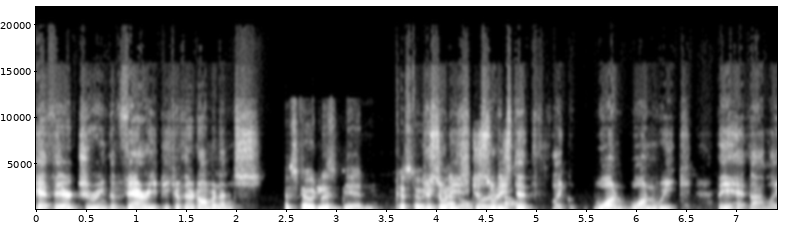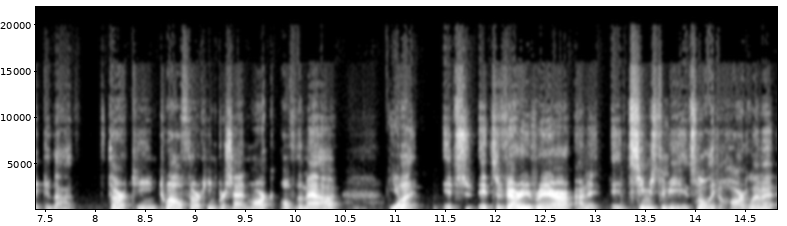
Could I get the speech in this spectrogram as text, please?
get there during the very peak of their dominance. Custodes did. Custodes, Custodes, Custodes did like one one week they hit that like that 13 12 13% mark of the meta Yep. but it's it's very rare and it, it seems to be it's not like a hard limit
